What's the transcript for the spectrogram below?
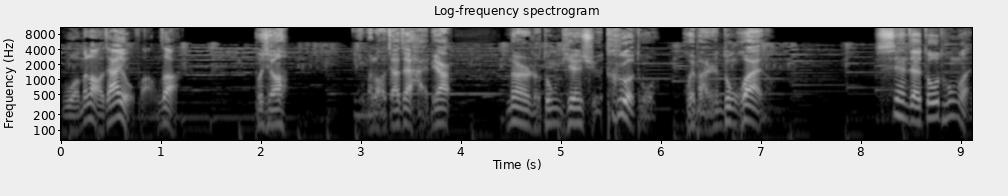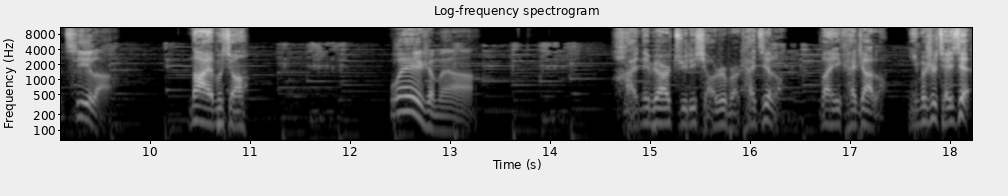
我们老家有房子，不行，你们老家在海边，那儿的冬天雪特多，会把人冻坏的。现在都通暖气了，那也不行。为什么呀？海那边距离小日本太近了，万一开战了，你们是前线。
